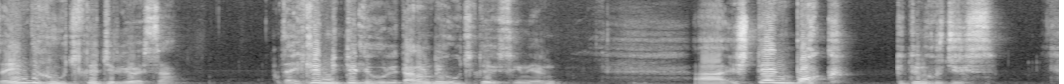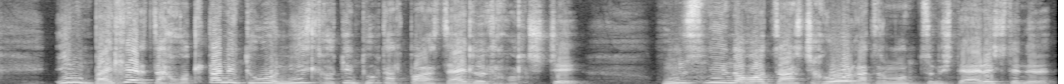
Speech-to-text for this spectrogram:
За энд их хөгжилтэй жиргээ байсан. За эхлээд мэдээлэл хүргэе дараа нь би хөгжилтэй хэсгийг ярина. А Штенбок гэдэг нь хурж ирсэн. Энэ балиар зах худалдааны төвөө нийслэл хотын төв талбайгаас зайлуулах болчихжээ. Хүнсний ногоо зарчих өөр газар мунтсан биштэй арайчтай нэр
